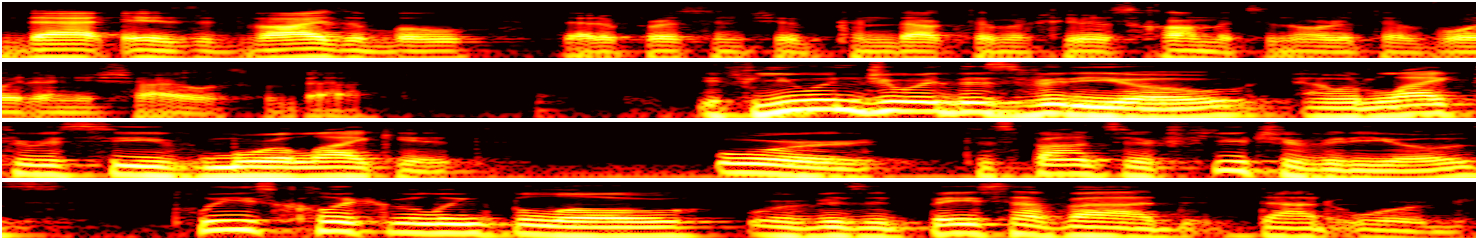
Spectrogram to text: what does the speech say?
That is advisable that a person should conduct a mechiras chametz in order to avoid any shilas with that. If you enjoyed this video and would like to receive more like it, or to sponsor future videos, please click the link below or visit baishavaad.org.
